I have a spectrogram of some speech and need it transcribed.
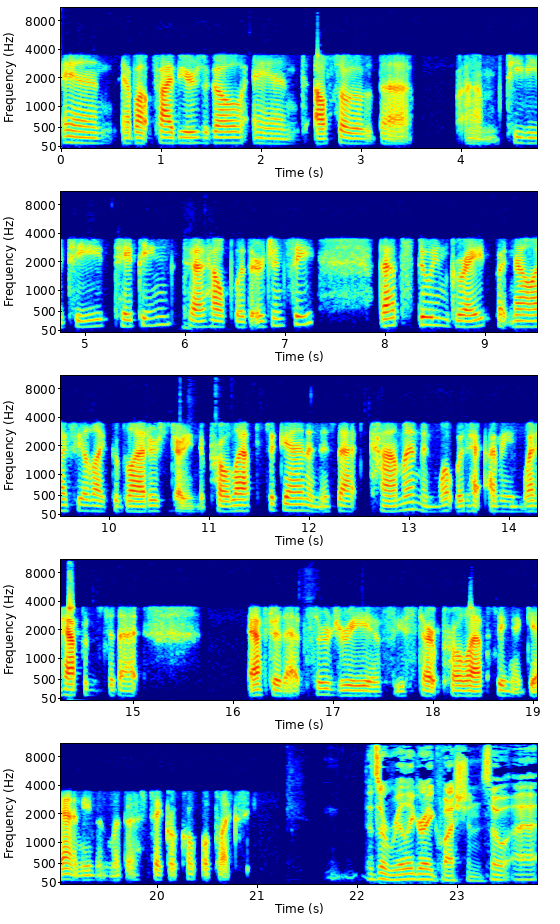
and about five years ago, and also the um, TVT taping to help with urgency. that's doing great, but now I feel like the bladder's starting to prolapse again. And is that common? And what would ha- I mean? What happens to that after that surgery if you start prolapsing again, even with a sacrocolpopexy? That's a really great question. So uh,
